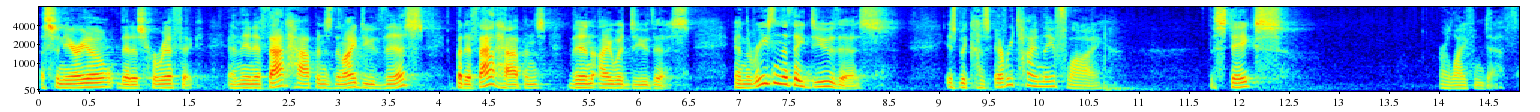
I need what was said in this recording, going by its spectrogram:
a scenario that is horrific. And then if that happens, then I do this. But if that happens, then I would do this. And the reason that they do this is because every time they fly, the stakes are life and death.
